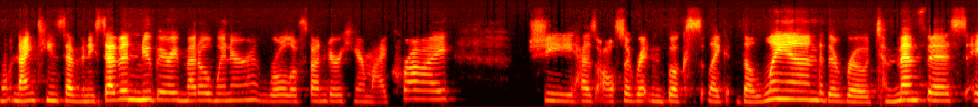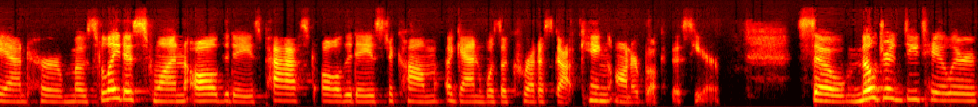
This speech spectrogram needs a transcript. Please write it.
1977 Newbery Medal winner, Roll of Thunder, Hear My Cry, she has also written books like The Land, The Road to Memphis, and her most latest one, All the Days Past, All the Days to Come, again, was a Coretta Scott King honor book this year. So Mildred D. Taylor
